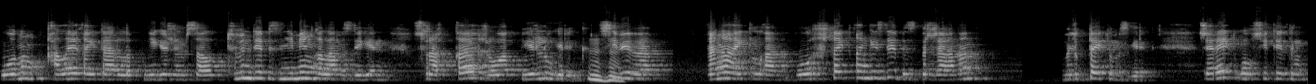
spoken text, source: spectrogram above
оның қалай қайтарылып неге жұмсалып түбінде біз немен қаламыз деген сұраққа жауап берілу керек. Себебі жаңа айтылған борышты айтқан кезде біз бір жағынан мүлікті айтуымыз керек. Жарайды ол шетелдің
